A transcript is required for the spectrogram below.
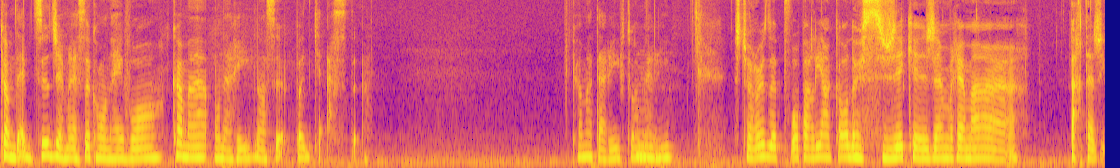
comme d'habitude, j'aimerais ça qu'on aille voir comment on arrive dans ce podcast. Comment t'arrives, toi, hmm. Marie? Je suis heureuse de pouvoir parler encore d'un sujet que j'aime vraiment euh, partager.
